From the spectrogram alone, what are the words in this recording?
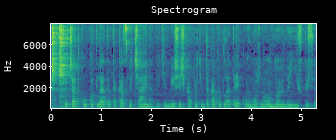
Спочатку котлета така звичайна, потім бішечка, а потім така котлета, якою можна одною наїстися.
